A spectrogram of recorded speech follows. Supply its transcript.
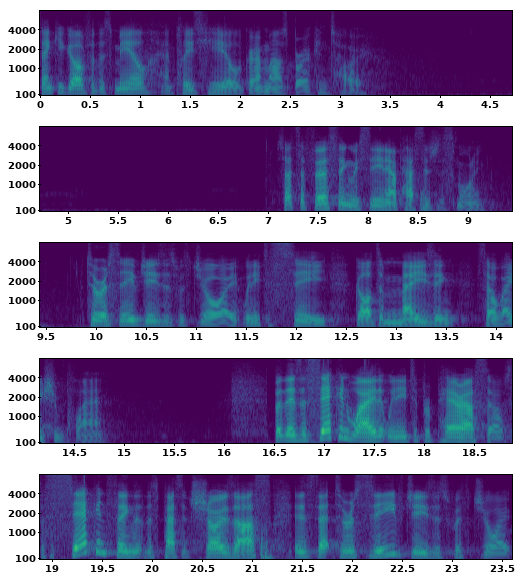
thank you, God, for this meal, and please heal grandma's broken toe. So that's the first thing we see in our passage this morning. To receive Jesus with joy, we need to see God's amazing salvation plan. But there's a second way that we need to prepare ourselves. The second thing that this passage shows us is that to receive Jesus with joy,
